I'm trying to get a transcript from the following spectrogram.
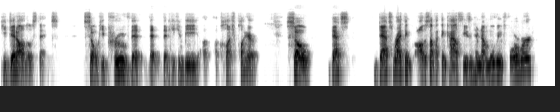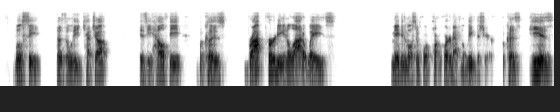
He did all those things. So he proved that that that he can be a, a clutch player. So that's that's where I think all the stuff I think Kyle sees in him now. Moving forward, we'll see. Does the league catch up? Is he healthy? because Brock Purdy, in a lot of ways, maybe the most important quarterback in the league this year because he is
